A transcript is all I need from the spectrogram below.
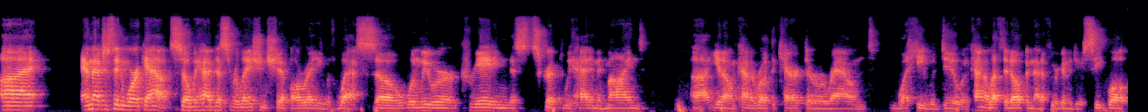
uh, and that just didn't work out. So we had this relationship already with Wes. So when we were creating this script, we had him in mind. Uh, you know, and kind of wrote the character around what he would do, and kind of left it open that if we were going to do a sequel,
